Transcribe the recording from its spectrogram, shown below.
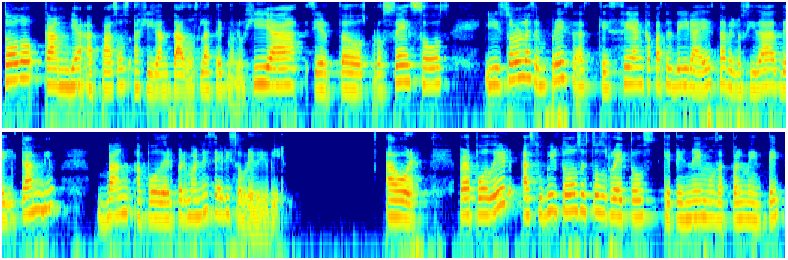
Todo cambia a pasos agigantados, la tecnología, ciertos procesos y solo las empresas que sean capaces de ir a esta velocidad del cambio van a poder permanecer y sobrevivir. Ahora, para poder asumir todos estos retos que tenemos actualmente,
